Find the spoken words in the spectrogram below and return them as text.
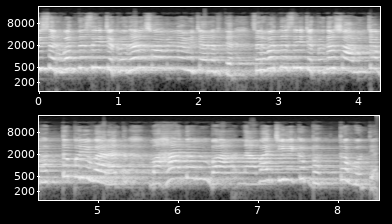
ती सर्वज्ञ श्री चक्रधर स्वामींना विचारत होत्या. सर्वज्ञ श्री चक्रधर स्वामींच्या भक्त परिवारात महादंबा नावाची एक भक्त होत्या.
